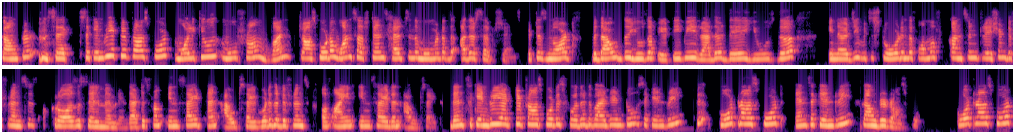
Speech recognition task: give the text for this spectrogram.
counter secondary active transport molecule move from one transport of one substance helps in the movement of the other substance. It is not without the use of atp rather they use the energy which is stored in the form of concentration differences across the cell membrane. That is from inside and outside. What is the difference of ion inside and outside? Then secondary active transport is further divided into secondary co-transport and secondary counter transport Co-transport,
